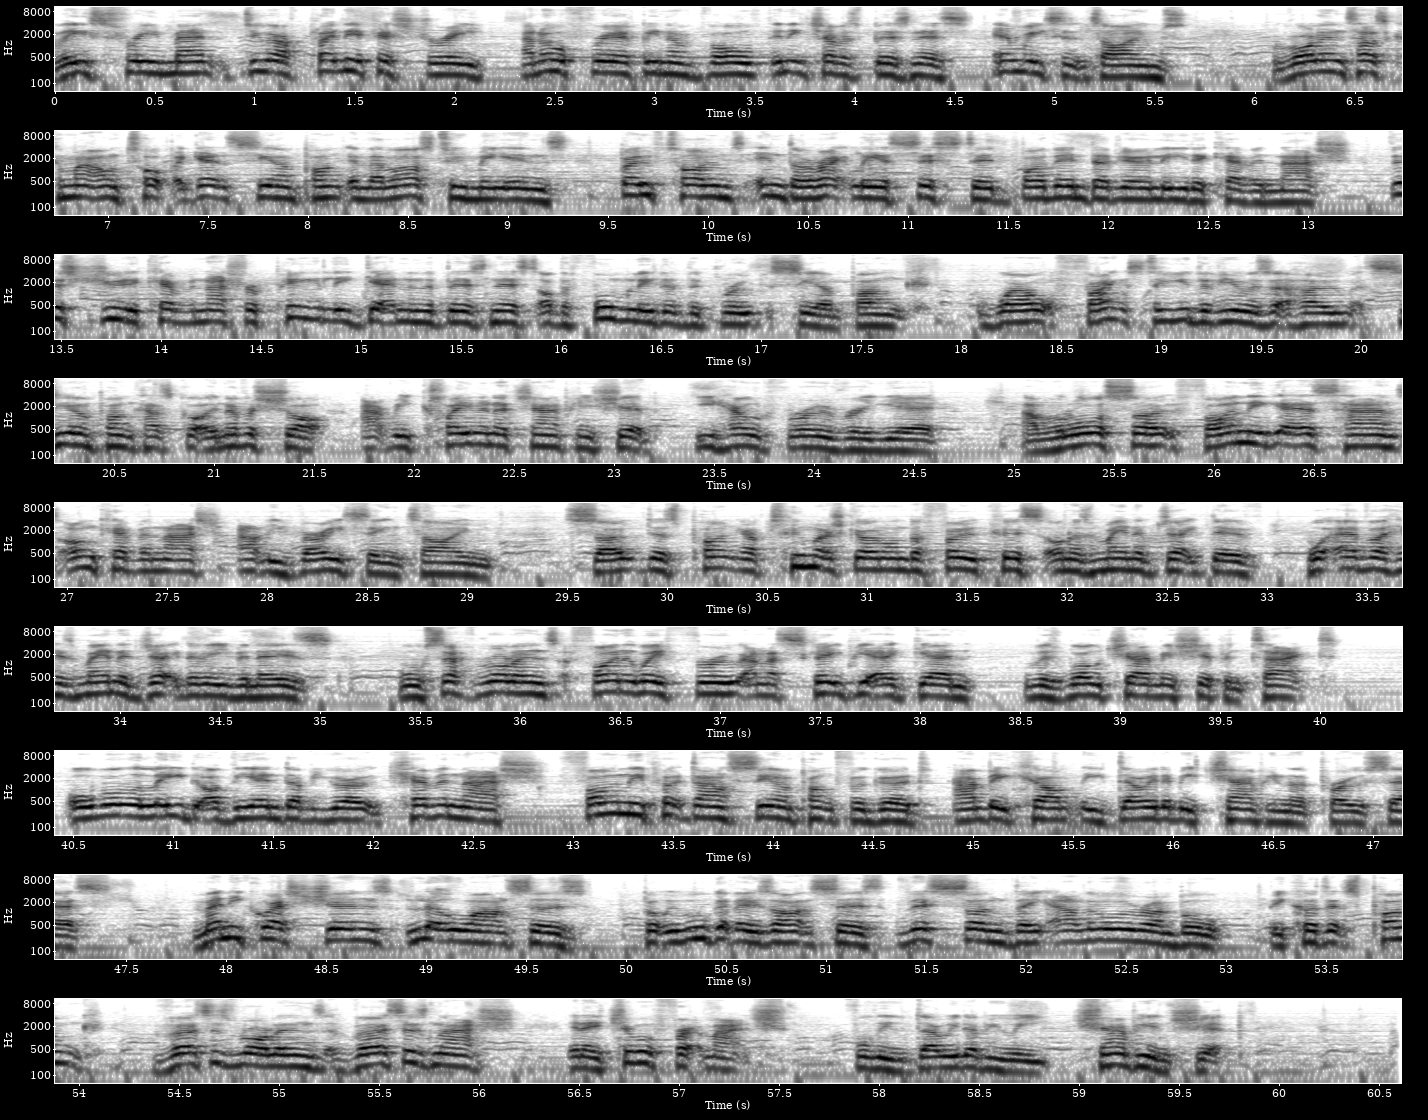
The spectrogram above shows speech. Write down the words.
These three men do have plenty of history and all three have been involved in each other's business in recent times Rollins has come out on top against CM Punk in their last two meetings, both times indirectly assisted by the NWO leader Kevin Nash. This due to Kevin Nash repeatedly getting in the business of the former leader of the group, CM Punk. Well, thanks to you the viewers at home, CM Punk has got another shot at reclaiming a championship he held for over a year and will also finally get his hands on Kevin Nash at the very same time. So does Punk have too much going on to focus on his main objective, whatever his main objective even is? Will Seth Rollins find a way through and escape yet again with his World Championship intact? Or will the leader of the NWO, Kevin Nash, finally put down CM Punk for good and become the WWE Champion in the process? Many questions, little answers, but we will get those answers this Sunday at the Royal Rumble because it's Punk versus Rollins versus Nash in a triple threat match for the WWE Championship.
